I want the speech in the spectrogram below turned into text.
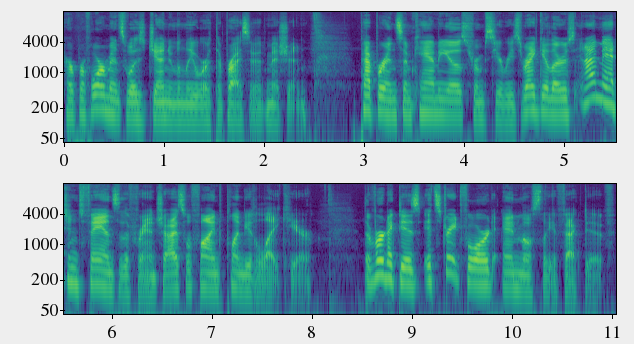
Her performance was genuinely worth the price of admission pepper in some cameos from series regulars, and I imagine fans of the franchise will find plenty to like here. The verdict is it's straightforward and mostly effective.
